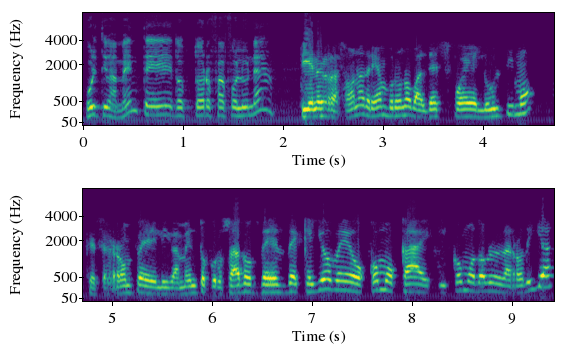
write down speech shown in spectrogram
últimamente, doctor Fafoluna? Tienes razón, Adrián. Bruno Valdés fue el último que se rompe el ligamento cruzado. Desde que yo veo cómo cae y cómo dobla la rodilla,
